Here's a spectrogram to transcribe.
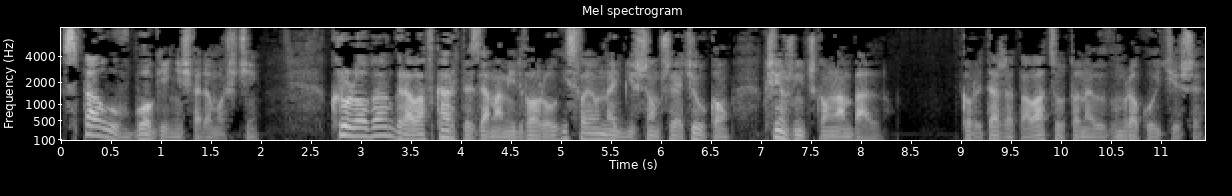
spał w błogiej nieświadomości. Królowa grała w karty z damami dworu i swoją najbliższą przyjaciółką, księżniczką Lambal. Korytarze pałacu tonęły w mroku i ciszy.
